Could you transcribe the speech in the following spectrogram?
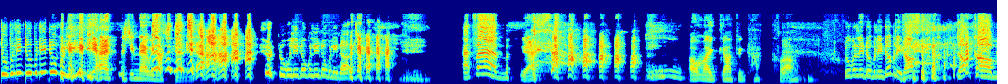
Doobly doobly doobly. yeah, nes i newid acen. doobly doobly doobly dot FM. yeah. oh my god, dwi'n caclo. Doobly doobly doobly dot dot com.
